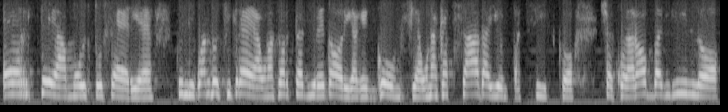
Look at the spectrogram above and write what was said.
erte a molto serie. Quindi quando si crea una sorta di retorica che gonfia una cazzata, io impazzisco. Cioè quella roba di Lillo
